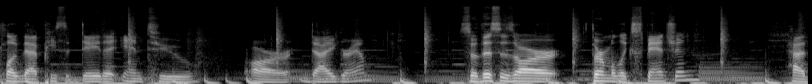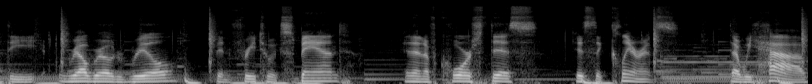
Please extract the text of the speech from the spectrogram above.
plug that piece of data into our diagram. So this is our thermal expansion. Had the railroad reel been free to expand. And then of course this is the clearance that we have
